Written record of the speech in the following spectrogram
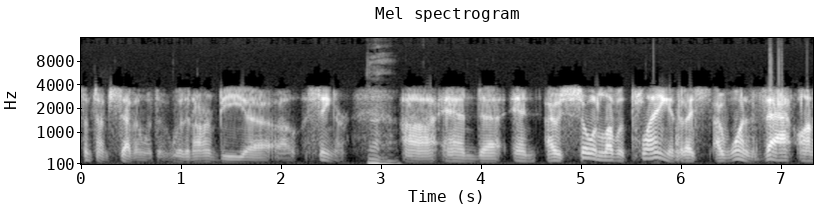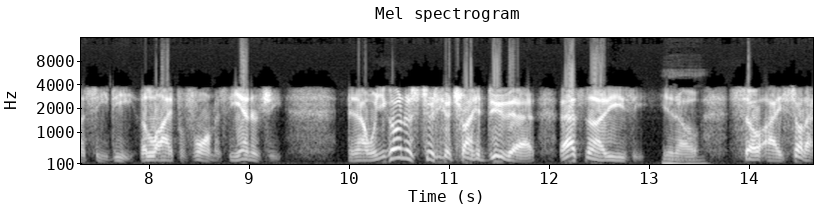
sometimes seven with a, with an R and B uh, uh, singer. Uh-huh. Uh, and uh, and I was so in love with playing it that I s- I wanted that on a CD, the live performance, the energy. Now, when you go into a studio and try and do that, that's not easy, you know. So I sort of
